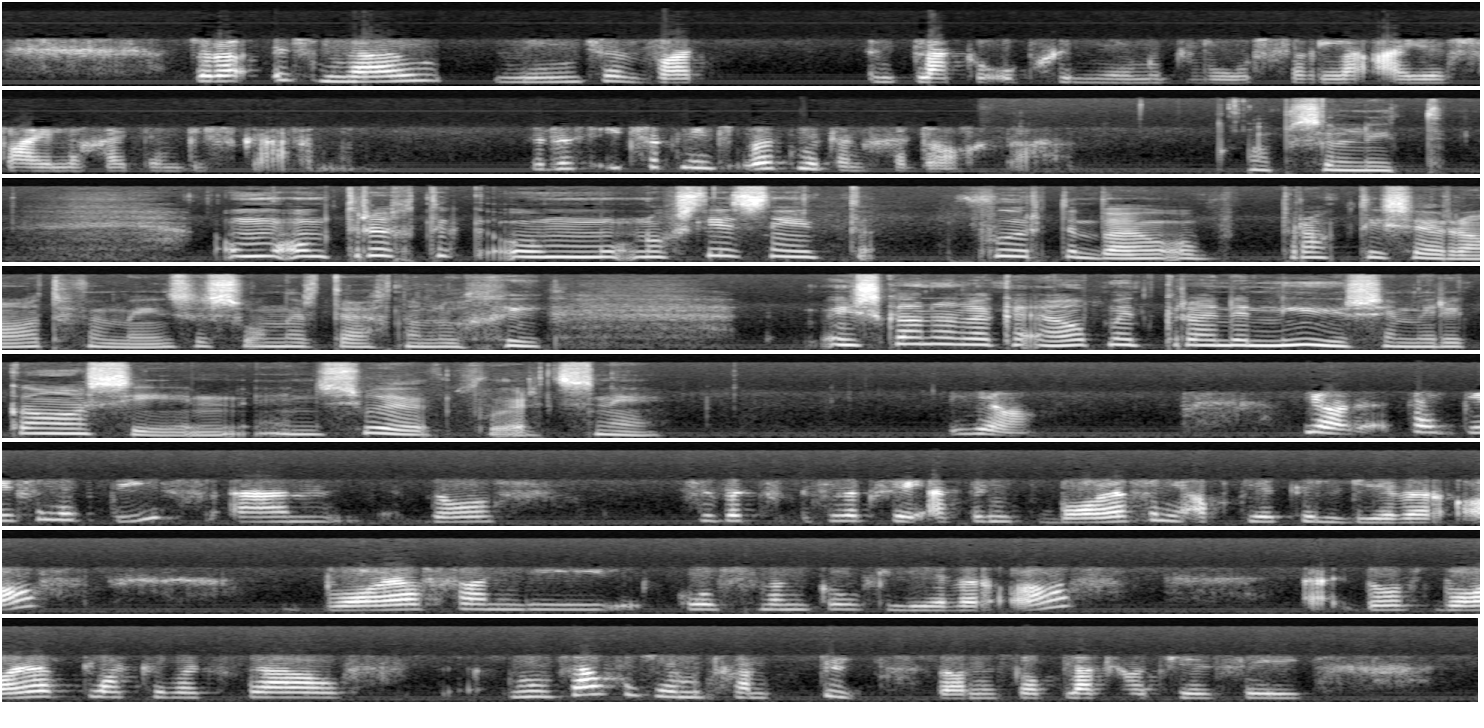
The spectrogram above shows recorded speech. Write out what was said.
So daar is nou mense wat in plekke opgeneem moet word vir hulle eie veiligheid en beskerming. Dit is iets wat mens ook moet in gedagte hou. Absoluut om om terug te om nog steeds net voort te bou op praktiese raad vir mense sonder tegnologie. Mens kan hulle help met kruideniers en medikasie en en so voorts, nê. Nee. Ja. Ja, kyk definitief. Ehm um, daar's so ek so ek sê ek dink baie van die apteke lewer af. Baie van die koswinkels lewer af. Uh, daar's baie plekke wat self, ons self as jy moet gaan toets, dan is daar plekke wat jy sê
